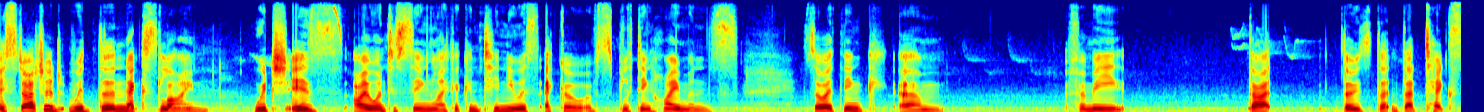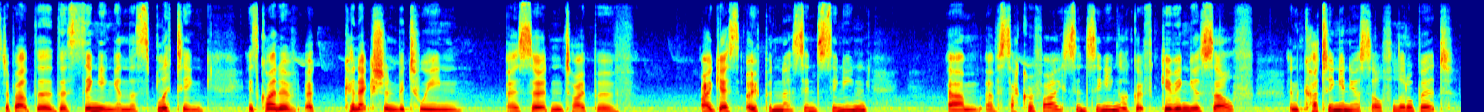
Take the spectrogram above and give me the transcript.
I started with the next line, which is I want to sing like a continuous echo of splitting hymens. So I think um, for me that those that, that text about the, the singing and the splitting is kind of a connection between a certain type of I guess openness in singing, um, of sacrifice in singing, like of giving yourself and cutting in yourself a little bit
